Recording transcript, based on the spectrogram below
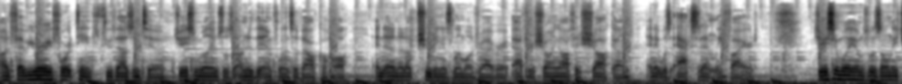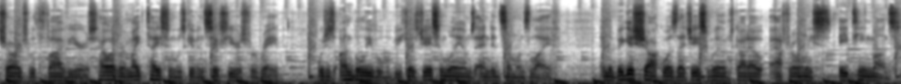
On February 14, 2002, Jayson Williams was under the influence of alcohol and ended up shooting his limo driver after showing off his shotgun and it was accidentally fired. Jayson Williams was only charged with five years. However, Mike Tyson was given six years for rape, which is unbelievable because Jayson Williams ended someone's life. And the biggest shock was that Jayson Williams got out after only 18 months.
